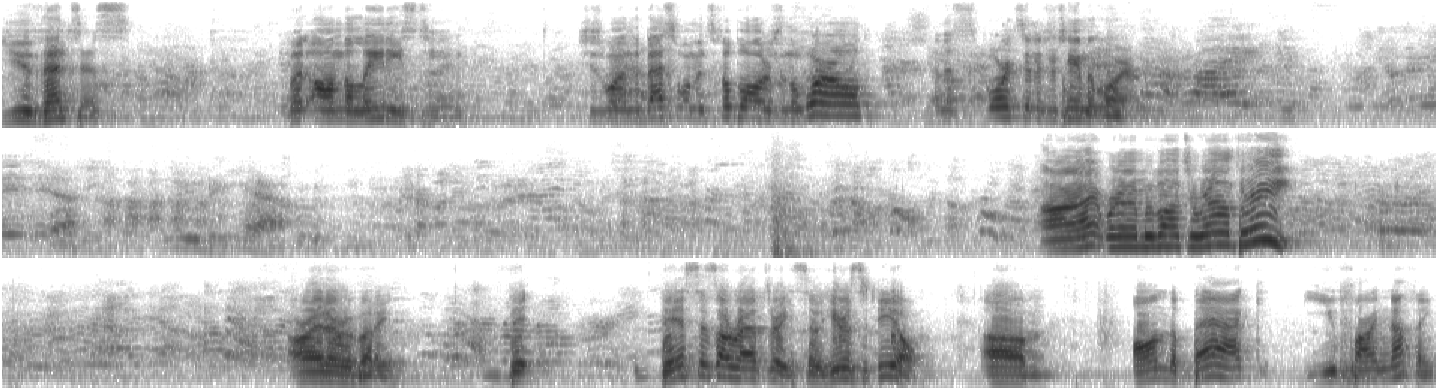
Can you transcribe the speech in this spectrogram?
Juventus, but on the ladies' team. She's one of the best women's footballers in the world and a sports and entertainment lawyer. Right. It's, yeah. Movie, yeah. All right, we're going to move on to round three. All right, everybody. Thi- This is our round three. So here's the deal. Um, on the back, you find nothing.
